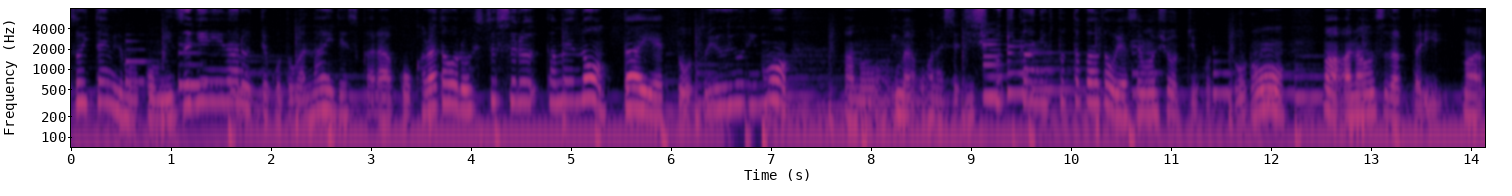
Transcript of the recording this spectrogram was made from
そういった意味でもこう水着になるってことがないですからこう体を露出するためのダイエットというよりもあの今お話した自粛期間に太った体を痩せましょうっていうことの、まあ、アナウンスだったり、まあ、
